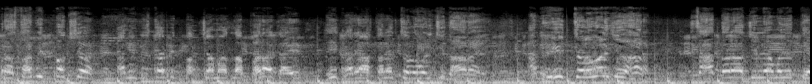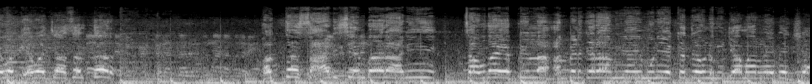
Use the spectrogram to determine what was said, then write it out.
प्रस्थापित पक्ष आणि विस्थापित पक्षामधला फरक आहे ही खऱ्या अर्थाने चळवळीची धार आहे. आणि ही चळवळीची धार सातारा जिल्ह्यामध्ये तेव्हा ठेवायची असेल तर फक्त सहा डिसेंबर आणि चौदा एप्रिलला आंबेडकर अनुयायी म्हणून एकत्र येऊन मिठ्या मारण्यापेक्षा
